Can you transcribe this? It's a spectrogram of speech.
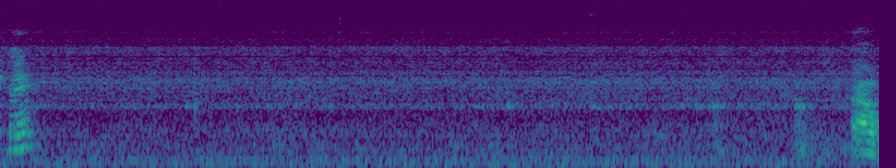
Okay. Ow.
